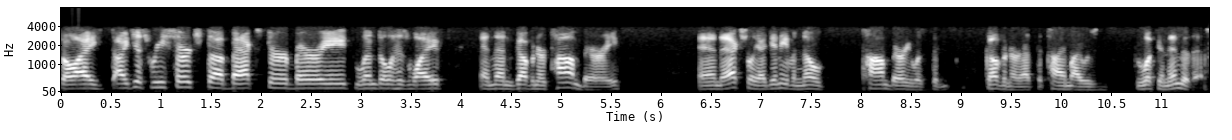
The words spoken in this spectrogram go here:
So I I just researched uh, Baxter Berry, Lyndall, his wife, and then Governor Tom Berry. And actually, I didn't even know Tom Berry was the governor at the time I was looking into this.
